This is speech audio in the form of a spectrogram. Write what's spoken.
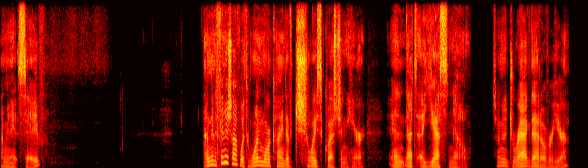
I'm going to hit save. I'm going to finish off with one more kind of choice question here, and that's a yes, no. So I'm going to drag that over here.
